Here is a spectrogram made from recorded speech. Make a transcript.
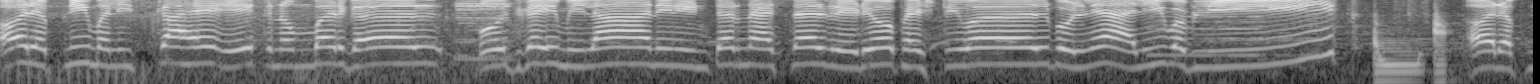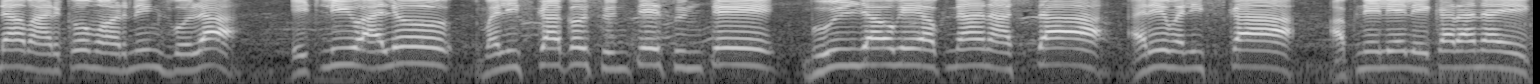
और अपनी मलिस्का है एक नंबर गर्ल। पहुँच गई Milan in international radio festival बोलने आली पब्लिक। और अपना मार्को मॉर्निंग्स बोला, इटली वालों, मलिस्का को सुनते सुनते भूल जाओगे अपना नाश्ता। अरे मलिस्का, अपने लिए लेकर आना एक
